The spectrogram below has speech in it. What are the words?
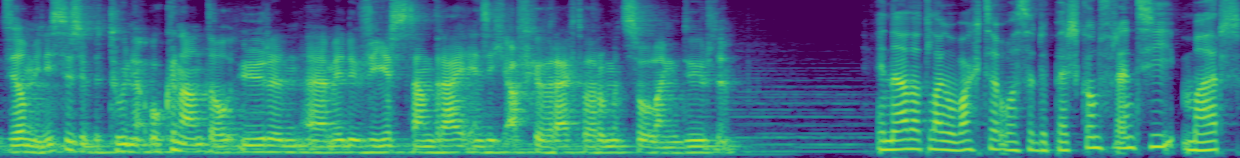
veel ministers hebben toen ook een aantal uren eh, met hun vingers staan draaien en zich afgevraagd waarom het zo lang duurde. En na dat lange wachten was er de persconferentie, maar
